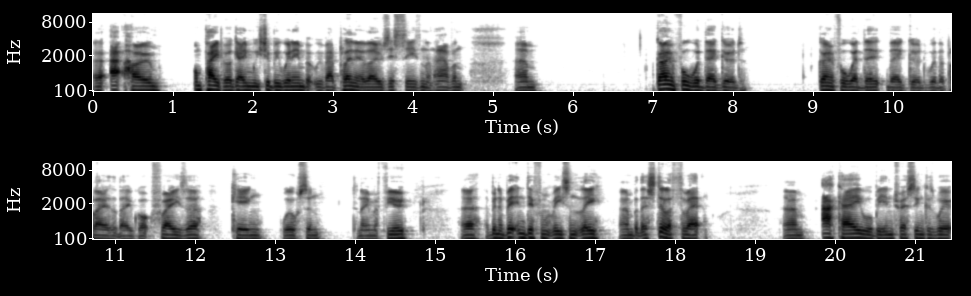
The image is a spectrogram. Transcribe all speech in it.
uh, at home. On paper, a game we should be winning, but we've had plenty of those this season and haven't. Um, going forward, they're good going forward, they they're good with the players that they've got: Fraser, King, Wilson, to name a few. Uh, they've been a bit indifferent recently, um, but they're still a threat. Um, Ake will be interesting because we're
